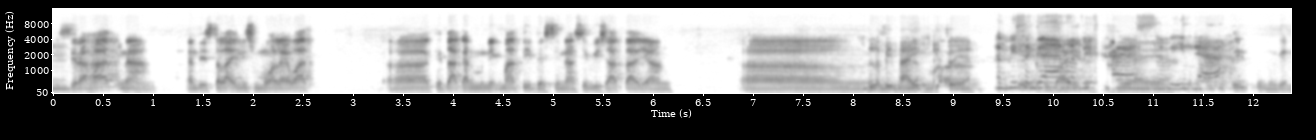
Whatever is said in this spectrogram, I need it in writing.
istirahat. Nah nanti setelah ini semua lewat uh, kita akan menikmati destinasi wisata yang lebih baik gitu ya. lebih segar lebih, lebih fresh ya, ya. lebih indah. Itu mungkin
